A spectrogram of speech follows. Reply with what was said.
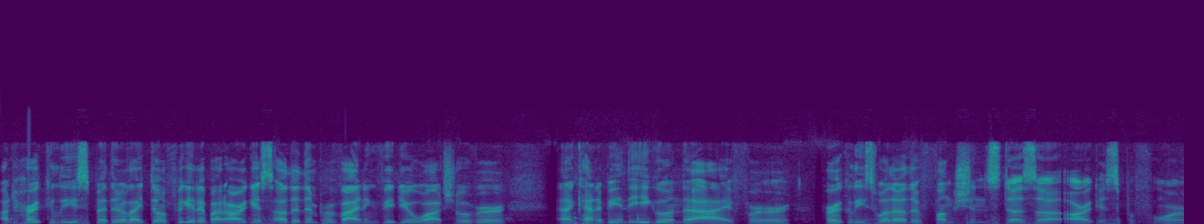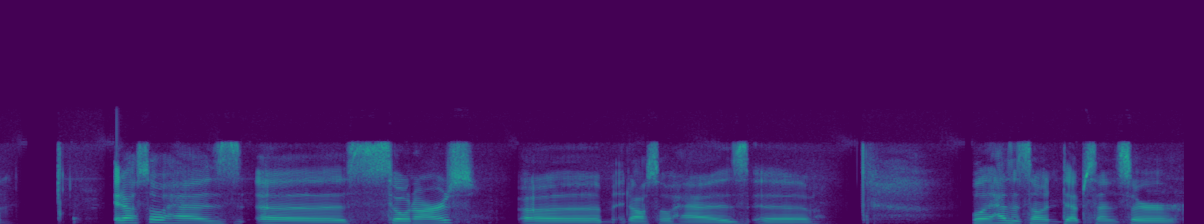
on Hercules, but they're like, don't forget about Argus. Other than providing video watch over and kind of being the eagle in the eye for Hercules, what other functions does uh, Argus perform? It also has uh, sonars. Um, it also has, uh, well, it has its own depth sensor,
